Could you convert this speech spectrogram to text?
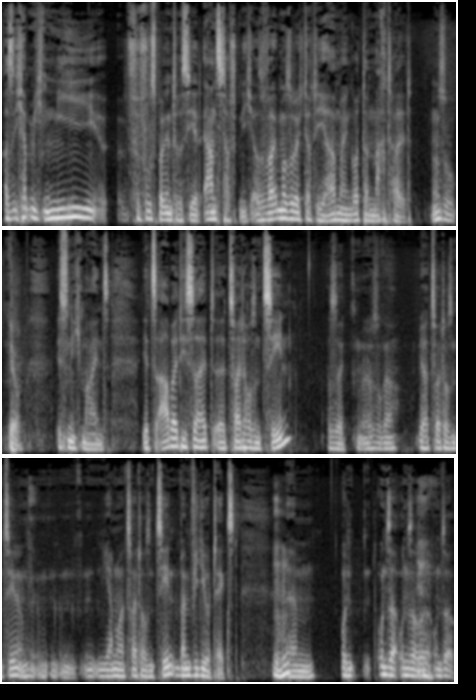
also ich habe mich nie für Fußball interessiert, ernsthaft nicht. Also war immer so, dass ich dachte, ja, mein Gott, dann macht halt. Ne, so ja. ist nicht meins. Jetzt arbeite ich seit äh, 2010, also seit äh, sogar ja 2010 im, im Januar 2010 beim Videotext. Mhm. Ähm, und unser unsere mhm. unser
